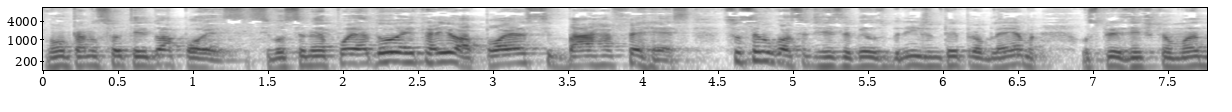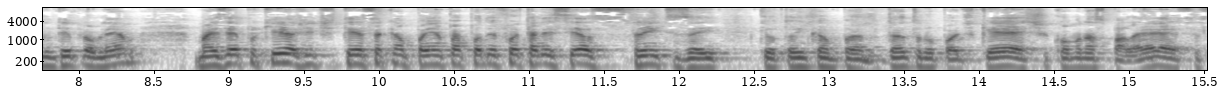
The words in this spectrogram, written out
vão estar no sorteio do Apoia-se. Se você não é apoiador, entra aí, apoia-se barra Ferrez. Se você não gosta de receber os brindes, não tem problema, os presentes que eu mando, não tem problema, mas é porque a gente tem essa campanha para poder fortalecer as frentes aí que eu estou encampando, tanto no podcast, como nas palestras,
